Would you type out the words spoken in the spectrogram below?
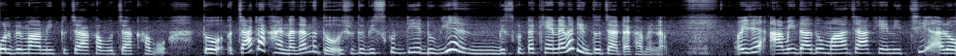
বলবে মা আমি একটু চা খাব চা খাব। তো চাটা খায় না জানো তো? শুধু বিস্কুট দিয়ে ডুবিয়ে বিস্কুটটা খেয়ে নেবে কিন্তু চাটা খাবে না। ওই যে আমি দাদু মা চা খেয়ে নিচ্ছি আর ও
